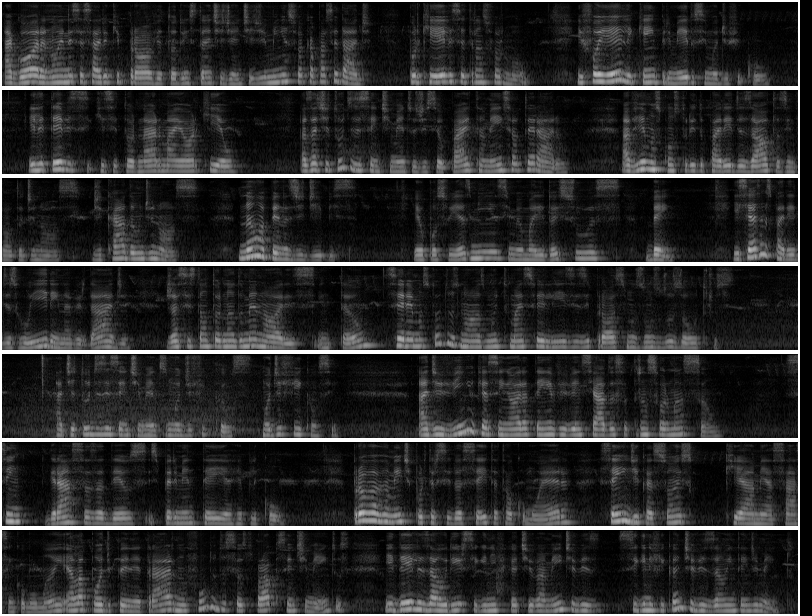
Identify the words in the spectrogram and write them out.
Agora não é necessário que prove a todo instante diante de mim a sua capacidade, porque ele se transformou. E foi ele quem primeiro se modificou. Ele teve que se tornar maior que eu as atitudes e sentimentos de seu pai também se alteraram. Havíamos construído paredes altas em volta de nós, de cada um de nós, não apenas de Dibes. Eu possuía as minhas e meu marido as suas. Bem, e se essas paredes ruírem, na verdade, já se estão tornando menores, então seremos todos nós muito mais felizes e próximos uns dos outros. Atitudes e sentimentos modificam-se. Modificam Adivinho que a senhora tenha vivenciado essa transformação. Sim, graças a Deus experimentei-a, replicou. Provavelmente por ter sido aceita tal como era, sem indicações que a ameaçassem como mãe, ela pôde penetrar no fundo dos seus próprios sentimentos e deles aurir significativamente significante visão e entendimento.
